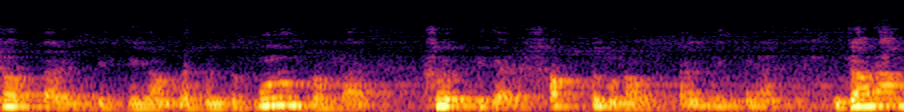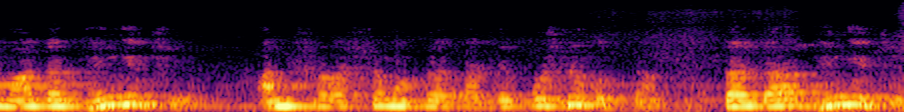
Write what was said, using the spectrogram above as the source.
সরকারের দিক থেকে আমরা কিন্তু কোনো প্রকার সত্যিকারের শক্ত কোনো অবস্থান দেখি না। যারা মাদার ভেঙেছে আমি স্বরাষ্ট্র মন্ত্রণালয় থাকলে প্রশ্ন করতাম, তারা যারা ভেঙেছে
